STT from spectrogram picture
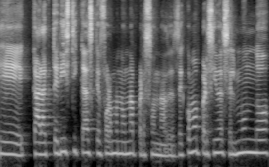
eh, características que forman a una persona, desde cómo percibes el mundo,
